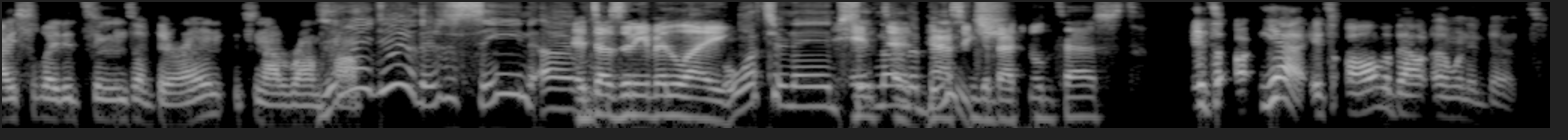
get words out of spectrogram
isolated scenes of their own, it's not a rom Yeah, com. I do. There's a scene of It doesn't even like what's her name sitting hint on the at passing beach. the Bechdel test. It's uh, yeah, it's all about Owen and Vince.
